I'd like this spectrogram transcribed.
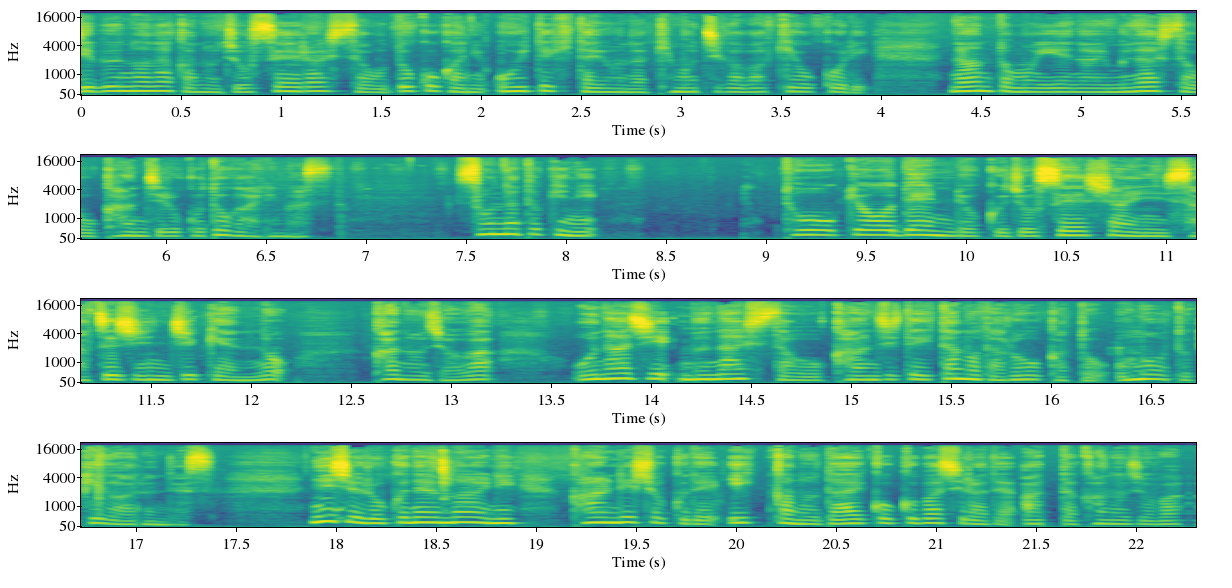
自分の中の女性らしさをどこかに置いてきたような気持ちが湧き起こり何とも言えない虚しさを感じることがあります。そんな時に東京電力女性社員殺人事件の彼女は同じ虚しさを感じていたのだろうかと思う時があるんです。26年前に管理職で一家の大黒柱であった彼女は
